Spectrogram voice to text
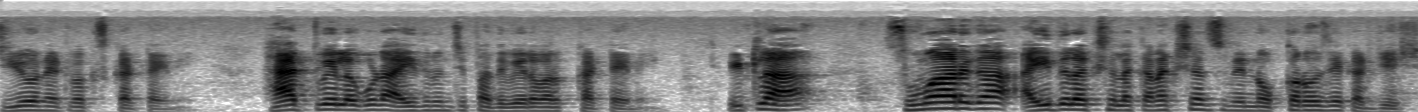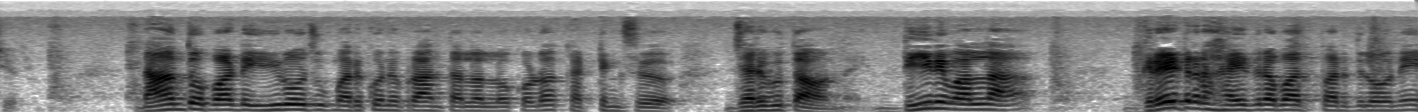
జియో నెట్వర్క్స్ కట్ అయినాయి. హ్యాత్వేలో కూడా ఐదు నుంచి పదివేల వరకు కట్ అయినాయి. ఇట్లా సుమారుగా ఐదు లక్షల కనెక్షన్స్ నిన్న ఒక్కరోజే కట్ చేశారు దాంతోపాటు ఈ రోజు మరికొన్ని ప్రాంతాలలో కూడా కట్టింగ్స్ జరుగుతూ ఉన్నాయి. దీనివల్ల గ్రేటర్ హైదరాబాద్ పరిధిలోని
